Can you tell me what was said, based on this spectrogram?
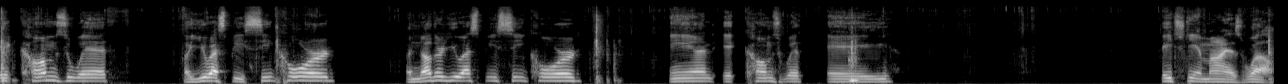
It comes with a USB-C cord, another USB-C cord, and it comes with a HDMI as well,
